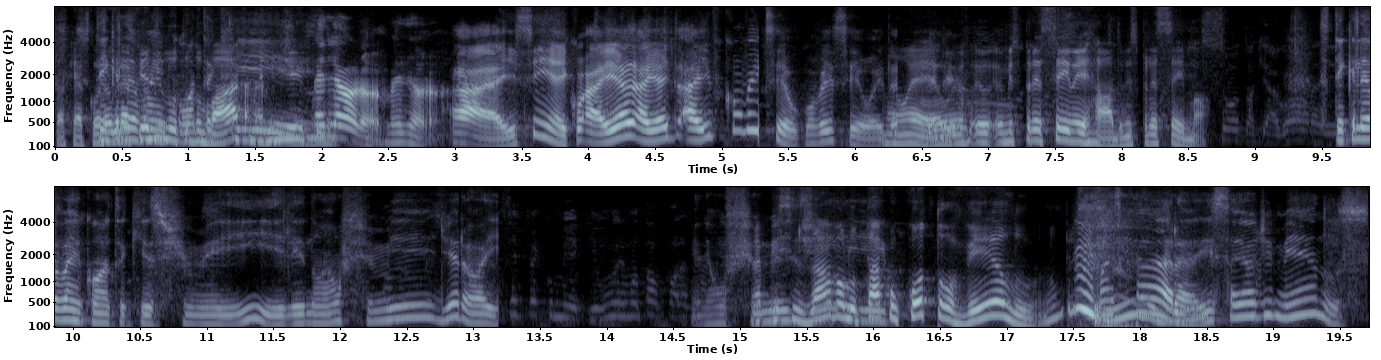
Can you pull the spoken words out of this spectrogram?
Só que a Você tem que coreografia levar de em luta do conta Batman é que- ridícula. Melhorou, melhorou. Ah, aí sim, aí, aí, aí, aí convenceu, convenceu. Aí Não é, eu, eu, eu me expressei errado, me expressei mal. Você tem que levar em conta que esse filme aí, ele não é um filme de herói. Ele é um Mas filme. precisava de... lutar com o cotovelo? Não precisa. Mas, cara, isso aí é o de menos.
